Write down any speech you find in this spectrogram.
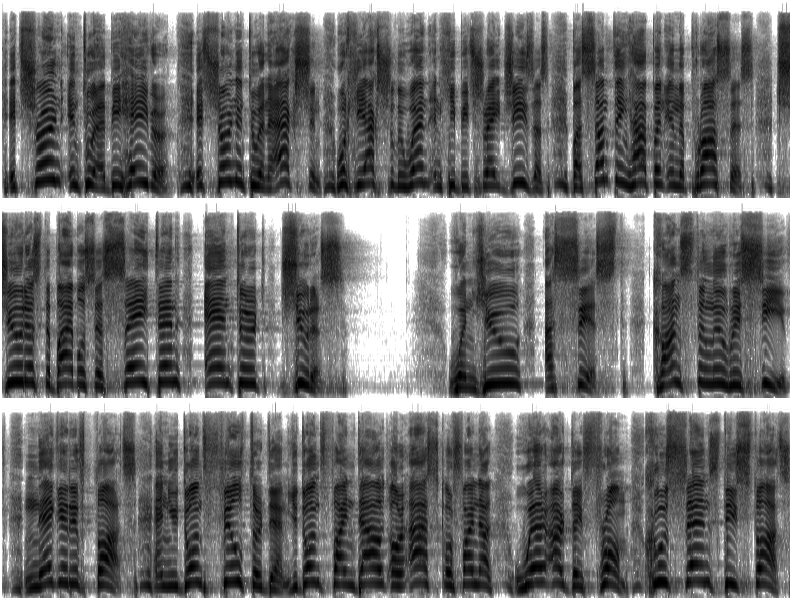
It turned into a behavior. It turned into an action where he actually went and he betrayed Jesus. But something happened in the process. Judas, the Bible says, Satan entered Judas. When you assist, constantly receive negative thoughts and you don't filter them you don't find out or ask or find out where are they from who sends these thoughts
